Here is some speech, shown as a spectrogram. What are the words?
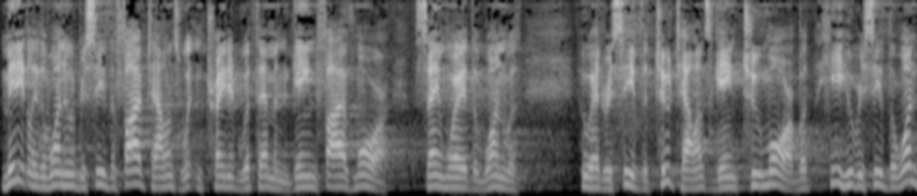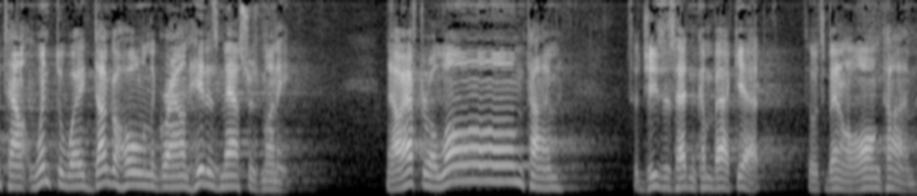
Immediately the one who had received the five talents went and traded with them and gained five more. The same way the one with who had received the two talents gained two more. But he who received the one talent went away, dug a hole in the ground, hid his master's money. Now, after a long time, so Jesus hadn't come back yet, so it's been a long time,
